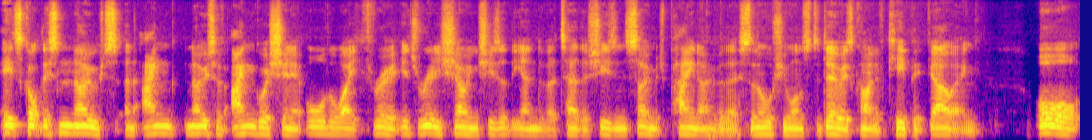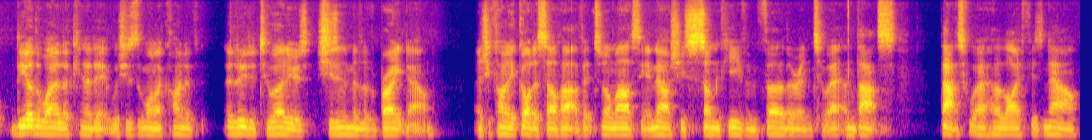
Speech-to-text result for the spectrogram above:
It's got this note an ang- note of anguish in it all the way through. It's really showing she's at the end of her tether. She's in so much pain over this and all she wants to do is kind of keep it going. Or the other way of looking at it which is the one i kind of alluded to earlier is she's in the middle of a breakdown and she kind of got herself out of it to normality and now she's sunk even further into it and that's that's where her life is now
